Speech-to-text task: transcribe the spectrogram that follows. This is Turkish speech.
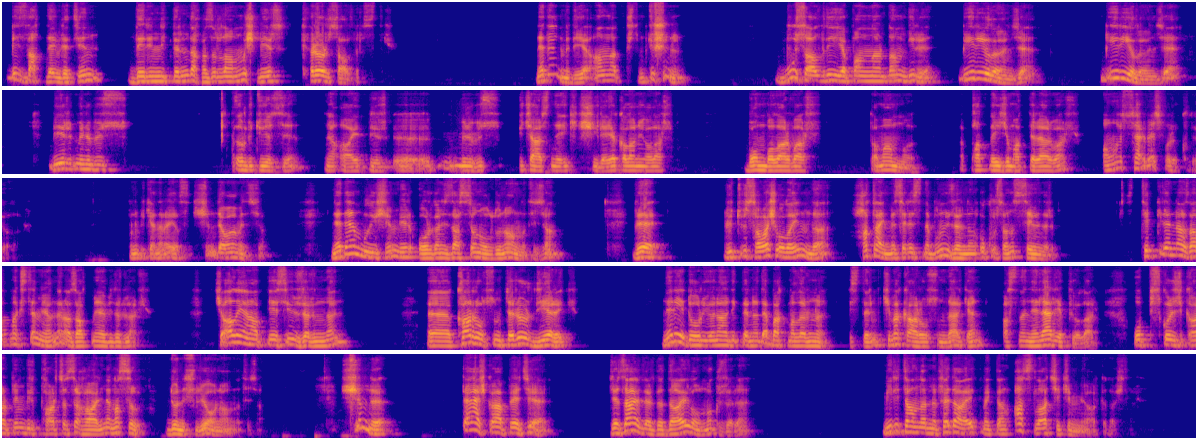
Bizzat devletin derinliklerinde hazırlanmış bir terör saldırısıdır. Neden mi diye anlatmıştım. Düşünün. Bu saldırıyı yapanlardan biri bir yıl önce bir yıl önce bir minibüs örgüt üyesi ne ait bir e, minibüs içerisinde iki kişiyle yakalanıyorlar. Bombalar var. Tamam mı? Patlayıcı maddeler var. Ama serbest bırakılıyorlar. Bunu bir kenara yazın. Şimdi devam edeceğim. Neden bu işin bir organizasyon olduğunu anlatacağım. Ve Lütfü Savaş olayını da Hatay meselesinde bunun üzerinden okursanız sevinirim. Tepkilerini azaltmak istemeyenler azaltmayabilirler. Çağlayan Adliyesi üzerinden e, kahrolsun terör diyerek nereye doğru yöneldiklerine de bakmalarını isterim. Kime kahrolsun derken aslında neler yapıyorlar? O psikolojik harpin bir parçası haline nasıl dönüşülüyor onu anlatacağım. Şimdi DHKPC cezaevleri de dahil olmak üzere militanlarını feda etmekten asla çekinmiyor arkadaşlar.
